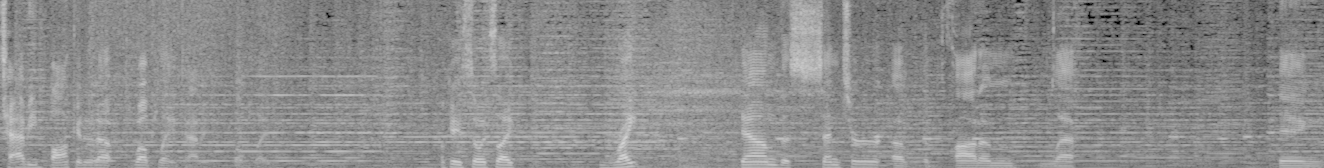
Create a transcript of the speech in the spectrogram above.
Tabby bonking it up. Well played, Tabby. Well played. Okay, so it's like right down the center of the bottom left thing.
